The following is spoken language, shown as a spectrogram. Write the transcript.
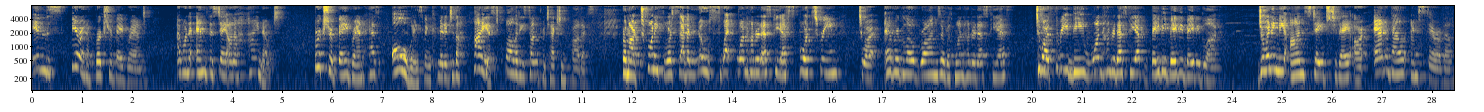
in the spirit of Berkshire Bay Brand, I want to end this day on a high note. Berkshire Bay Brand has always been committed to the highest quality sun protection products. From our 24 7 no sweat 100 SPF sports screen to our Everglow bronzer with 100 SPF to our 3B 100 SPF baby, baby, baby block. Joining me on stage today are Annabelle and Sarabelle,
